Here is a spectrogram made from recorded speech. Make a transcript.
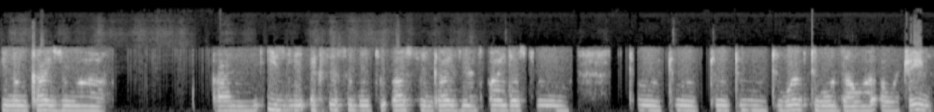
you know, guys who were um, easily accessible to us and guys who inspired us to to to to to, to work towards our our dreams.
